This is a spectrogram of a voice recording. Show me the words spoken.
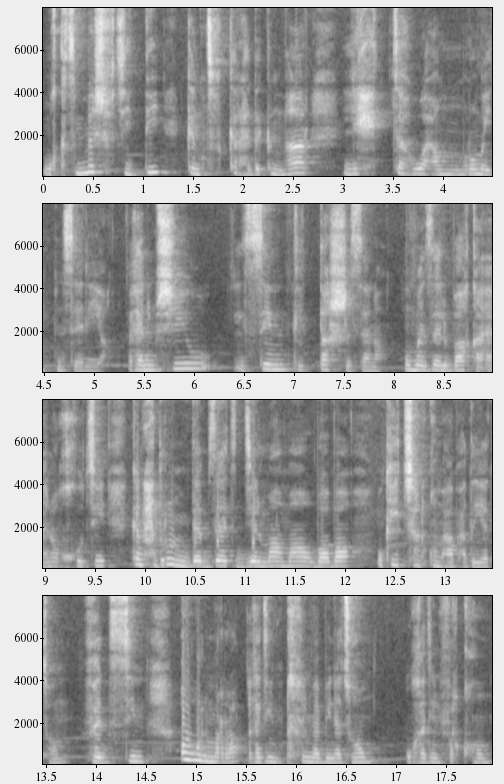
وقت ما شفت يدي كنتفكر هذاك النهار اللي حتى هو عمرو ما يتنسى ليا. غنمشيو لسن 13 سنة ومازال باقا أنا وخوتي كنحضروا المدابزات ديال ماما وبابا وكيتشانقوا مع بعضياتهم. هذا السن أول مرة غادي ندخل ما بيناتهم وغادي نفرقهم.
